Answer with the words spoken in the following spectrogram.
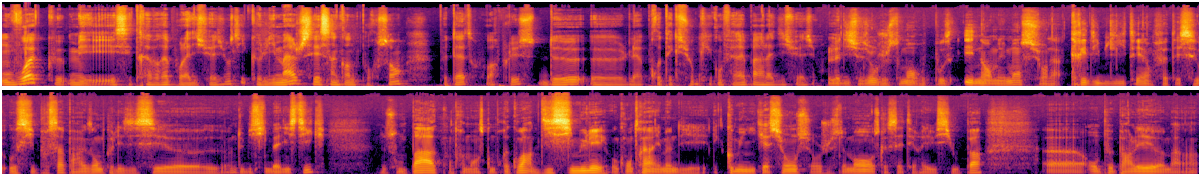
on voit que, mais c'est très vrai pour la dissuasion aussi, que l'image c'est 50%, peut-être, voire plus, de euh, la protection qui est conférée par la dissuasion. La dissuasion justement repose énormément sur la crédibilité en fait, et c'est aussi pour ça par exemple que les essais euh, de missiles balistiques ne sont pas, contrairement à ce qu'on pourrait croire, dissimulés. Au contraire, il y a même des, des communications sur justement ce que ça a été réussi ou pas. Euh, on peut parler, euh, dans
